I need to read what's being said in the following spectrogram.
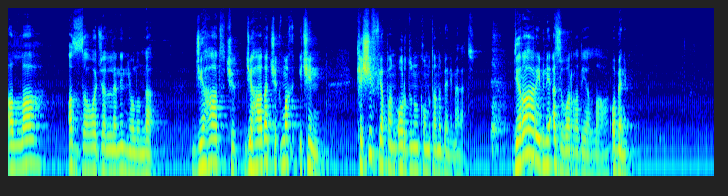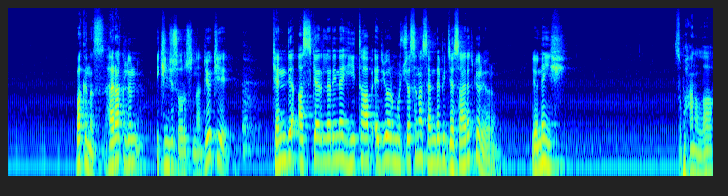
Allah azza ve celle'nin yolunda cihad, cihada çıkmak için keşif yapan ordunun komutanı benim evet. Dirar İbni Ezvar radıyallahu anh o benim. Bakınız Heraklün ikinci sorusuna diyor ki kendi askerlerine hitap ediyormuşçasına sende bir cesaret görüyorum. Diyor ne iş? Subhanallah.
